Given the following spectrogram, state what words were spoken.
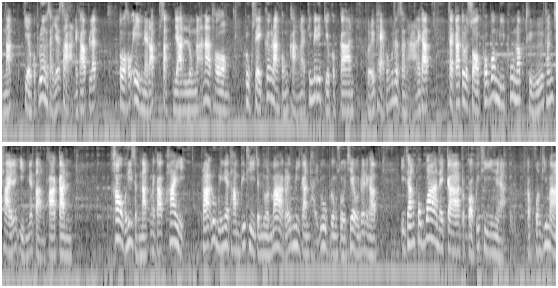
ำนักเกี่ยวกับเรื่องไสยศาสตร์นะครับ และตัวเขาเองเนี่ยรับสักยันลงหน้าหน้าทอง ปลุกเสกเครื่องรางของขลังอะที่ไม่ได้เกี่ยวกับการเผยแผ่พระพุทธศาสนานะครับ จากการตรวจสอบพบว่ามีผู้นับถือทั้งชายและหญิงเนี่ยต่างพากัน เข้าไปที่สำนักนะครับ ให้พระรูปนี้เนี่ยทำพิธีจำนวนมาก และมีการถ่ายรูปลงโซเชียลด้วยนะครับ อีกทั้งพบว่าในการประกอบพิธีเนี่ยกับคนที่มา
